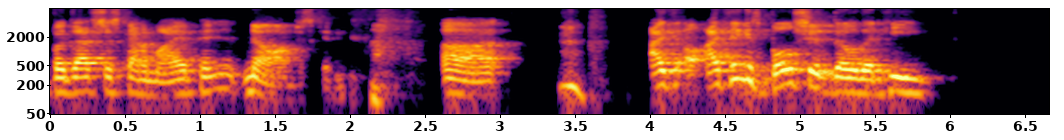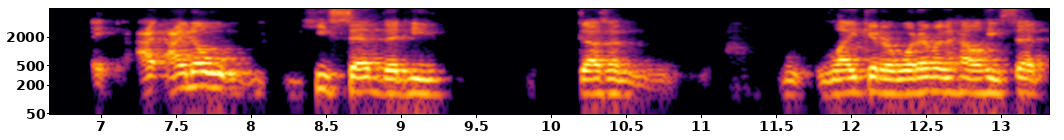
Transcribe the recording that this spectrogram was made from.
but that's just kind of my opinion. No, I'm just kidding. Uh, I th- I think it's bullshit though that he. I, I know he said that he doesn't like it or whatever the hell he said.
